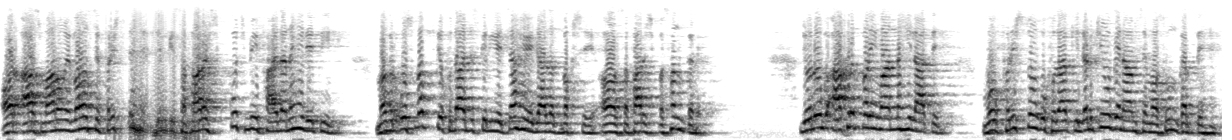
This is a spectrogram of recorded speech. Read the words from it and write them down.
اور آسمانوں میں بہت سے فرشتے ہیں جن کی سفارش کچھ بھی فائدہ نہیں دیتی، مگر اس وقت کے خدا جس کے لیے چاہے اجازت بخشے اور سفارش پسند کرے۔ جو لوگ آخرت پر ایمان نہیں لاتے، وہ فرشتوں کو خدا کی لڑکیوں کے نام سے موسوم کرتے ہیں۔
